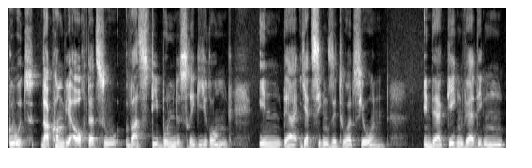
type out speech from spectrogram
Gut, da kommen wir auch dazu, was die Bundesregierung in der jetzigen Situation, in der gegenwärtigen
